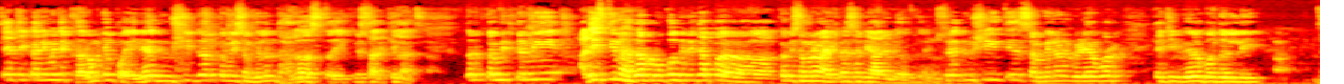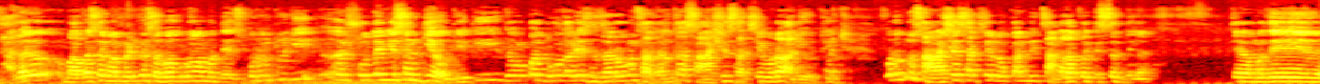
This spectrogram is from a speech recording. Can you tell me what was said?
त्या ठिकाणी म्हणजे खरं म्हणजे पहिल्या दिवशी जर कवी संमेलन झालं असतं एकवीस तारखेलाच तर कमीत कमी अडीच तीन हजार लोक तरी त्या कवी संमेलन ऐकण्यासाठी आलेले होते. दुसऱ्या दिवशी ते संमेलन वेळेवर त्याची वेळ बदलली. झालं बाबासाहेब आंबेडकर सभागृहामध्येच परंतु जी श्रोत्यांची संख्या होती ती जवळपास दोन अडीच हजारावरून साधारणतः सहाशे सातशेवर आली होती. परंतु सहाशे सातशे लोकांनी चांगला प्रतिसाद दिला. त्यामध्ये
